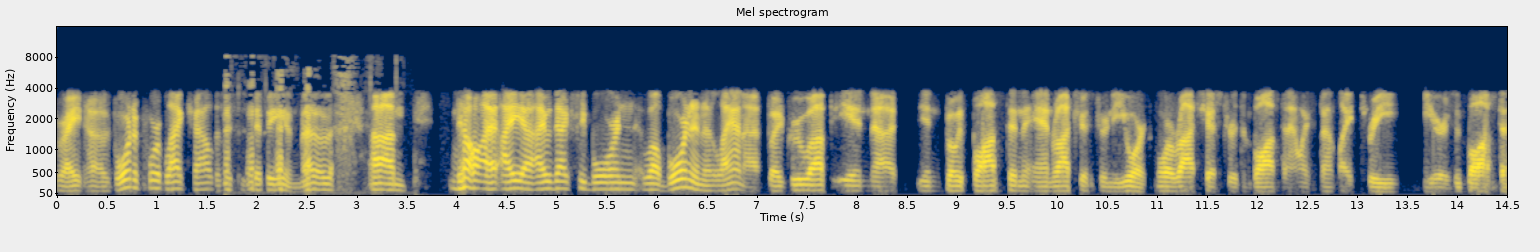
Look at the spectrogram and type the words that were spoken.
right? I was born a poor black child in Mississippi, and blah, blah, blah. um, no, I I, uh, I was actually born well born in Atlanta, but grew up in uh, in both Boston and Rochester, New York. More Rochester than Boston. I only spent like three years in Boston.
